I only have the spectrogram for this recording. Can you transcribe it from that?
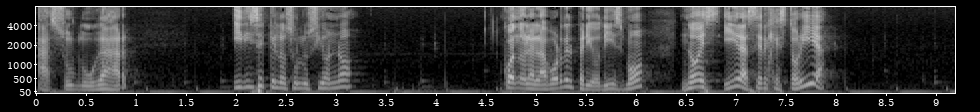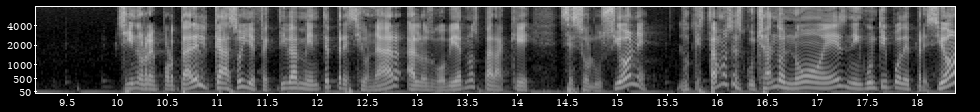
a su lugar y dice que lo solucionó. Cuando la labor del periodismo no es ir a hacer gestoría sino reportar el caso y efectivamente presionar a los gobiernos para que se solucione. Lo que estamos escuchando no es ningún tipo de presión.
